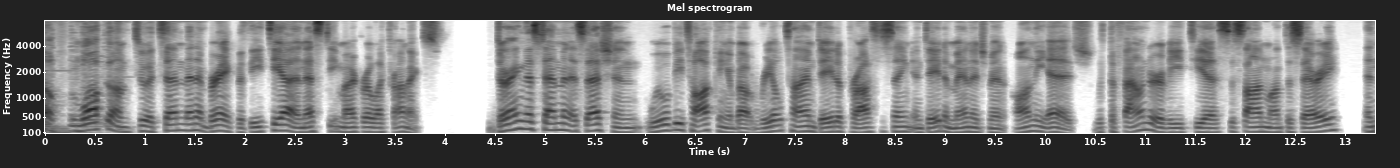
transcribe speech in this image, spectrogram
Hello, and welcome to a 10 minute break with ITTIA and ST Microelectronics. During this 10 minute session, we will be talking about real-time data processing and data management on the edge with the founder of ITTIA, Sasan Montaseri, and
